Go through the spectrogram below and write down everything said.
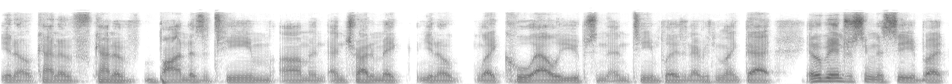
you know, kind of kind of bond as a team um, and, and try to make, you know, like cool alley oops and, and team plays and everything like that. It'll be interesting to see, but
